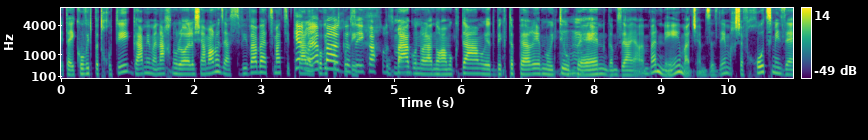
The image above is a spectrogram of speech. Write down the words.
את העיכוב התפתחותי, גם אם אנחנו לא אלה שאמרנו את זה, הסביבה בעצמה ציפתה כן, הוא היה לעיכוב פג, אז התפתחותי. זה ייקח לו הוא זמן. פג, הוא נולד נורא מוקדם, הוא ידביק את הפערים, הוא איתי, הוא מהמם. בן, גם זה היה בנים, עד שהם זזים. עכשיו, חוץ מזה,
